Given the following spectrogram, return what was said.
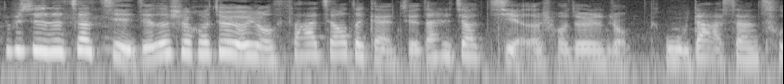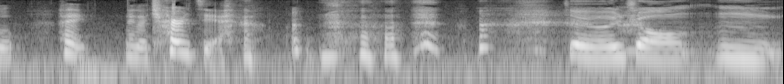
你不觉得叫姐姐的时候就有一种撒娇的感觉，但是叫姐的时候就是那种五大三粗。嘿，那个 Cherry 姐。就有一种嗯，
